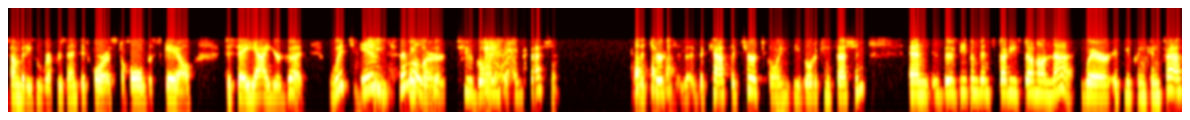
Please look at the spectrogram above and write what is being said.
somebody who represented Horus to hold the scale to say, yeah, you're good, which is similar to going to confession. The church, the, the Catholic Church, going you go to confession, and there's even been studies done on that where if you can confess,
